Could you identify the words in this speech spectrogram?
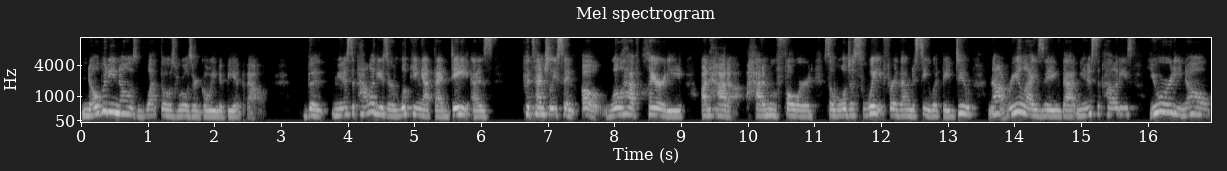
Nobody knows what those rules are going to be about. The municipalities are looking at that date as potentially saying, "Oh, we'll have clarity on how to how to move forward, so we'll just wait for them to see what they do," not realizing that municipalities you already know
